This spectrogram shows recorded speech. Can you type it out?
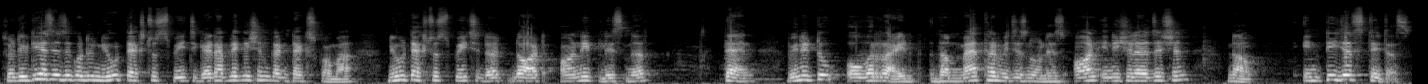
So TTS is equal to new text to speech get application context comma new text to speech dot, dot on it listener. Then we need to override the method which is known as on initialization. Now integer status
